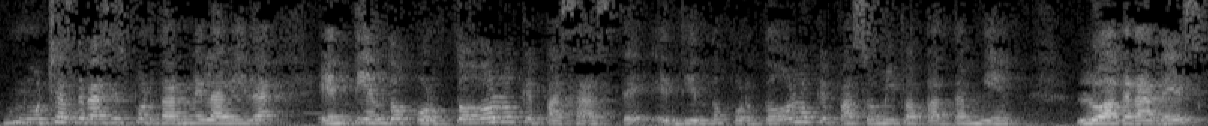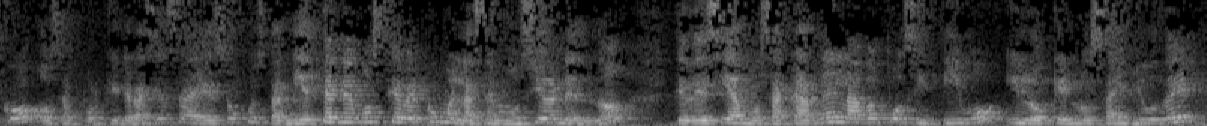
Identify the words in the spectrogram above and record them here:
Muchas gracias por darme la vida. Entiendo por todo lo que pasaste, entiendo por todo lo que pasó mi papá también. Lo agradezco, o sea, porque gracias a eso, pues también tenemos que ver como en las emociones, ¿no? Que decíamos, sacarle el lado positivo y lo que nos ayude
